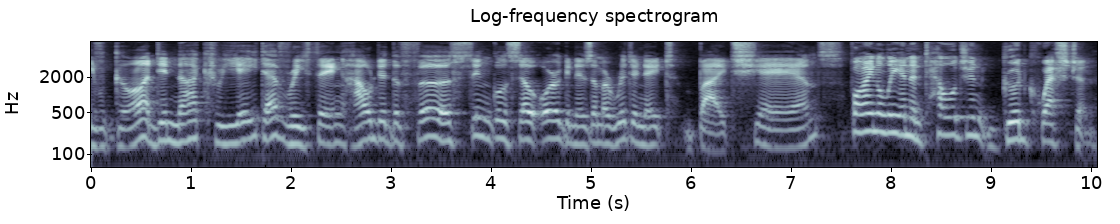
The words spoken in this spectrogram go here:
If God did not create everything, how did the first single-cell organism originate by chance? Finally, an intelligent, good question.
